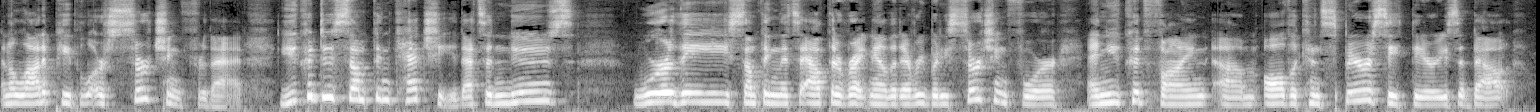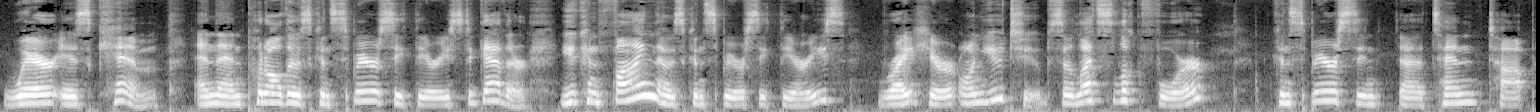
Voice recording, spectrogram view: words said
and a lot of people are searching for that. You could do something catchy. That's a news worthy something that's out there right now that everybody's searching for and you could find um, all the conspiracy theories about where is kim and then put all those conspiracy theories together you can find those conspiracy theories right here on youtube so let's look for conspiracy uh, 10 top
